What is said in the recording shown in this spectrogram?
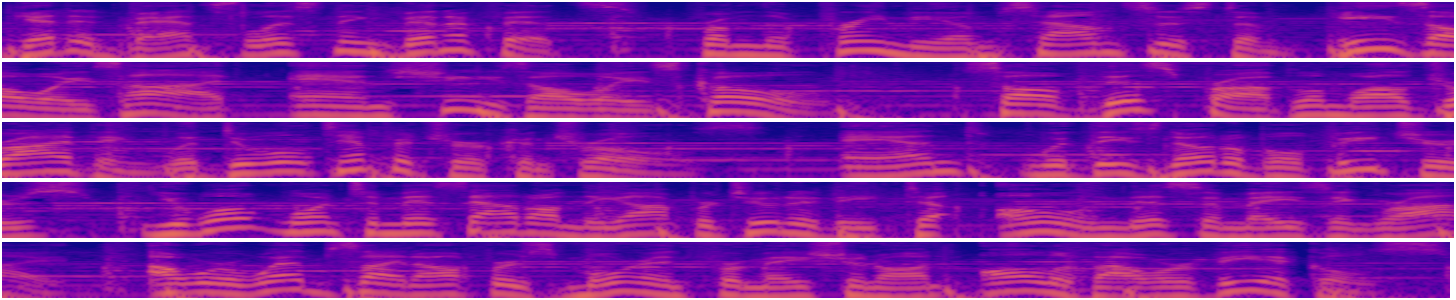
Get advanced listening benefits from the premium sound system. He's always hot and she's always cold. Solve this problem while driving with dual temperature controls. And with these notable features, you won't want to miss out on the opportunity to own this amazing ride. Our website offers more information on all of our vehicles.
